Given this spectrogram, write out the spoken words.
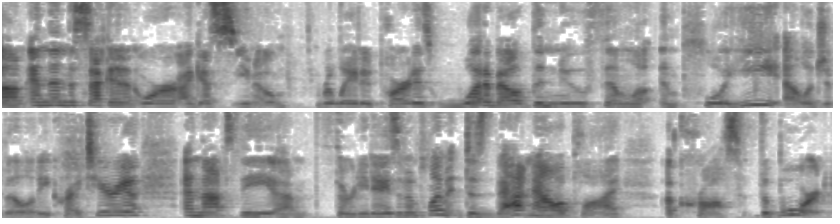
Um, and then the second, or I guess, you know, related part is what about the new FMLA employee eligibility criteria? And that's the um, 30 days of employment. Does that now apply across the board?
